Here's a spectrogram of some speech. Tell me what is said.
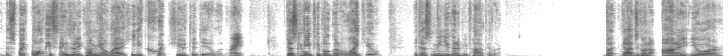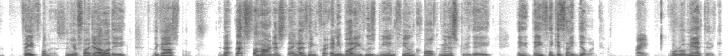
And despite all these things that he come your way, he equips you to deal with them. Right. It doesn't mean people are going to like you. It doesn't mean you're going to be popular. But God's going to honor your faithfulness and your fidelity to the gospel. And that, that's the hardest thing, I think, for anybody who's being feeling called to ministry. They, they, they think it's idyllic Right. or romantic.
